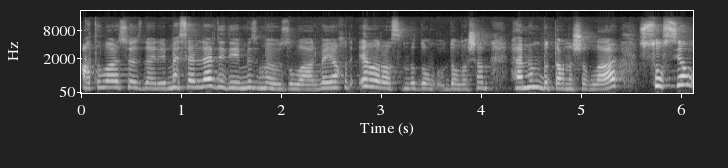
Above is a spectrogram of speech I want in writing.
atalar sözləri, məsələlər dediyimiz mövzular və yaxud el arasında dolaşan həmin bu danışıqlar sosial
